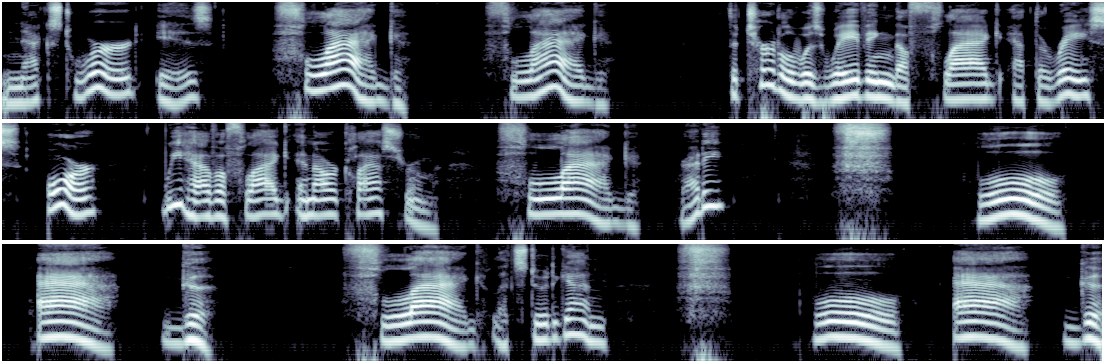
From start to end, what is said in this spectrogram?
Next word is flag. Flag. The turtle was waving the flag at the race, or we have a flag in our classroom. Flag. Ready? F l a g. Flag. Let's do it again. F l a g.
